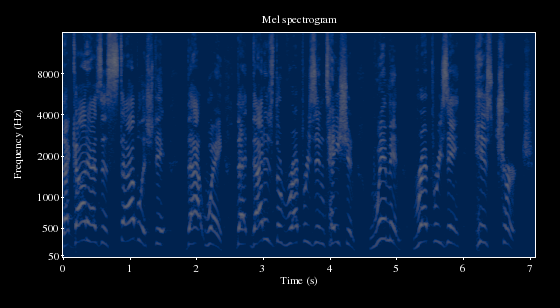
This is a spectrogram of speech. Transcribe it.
That God has established it that way. That that is the representation. Women represent his church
